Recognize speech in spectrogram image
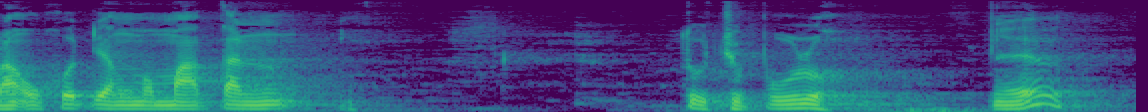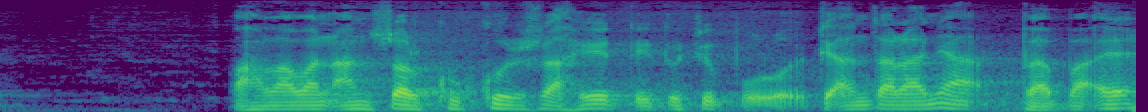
Nah Uhud yang memakan 70 ya. Pahlawan Ansor gugur syahid di 70 di antaranya bapak eh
